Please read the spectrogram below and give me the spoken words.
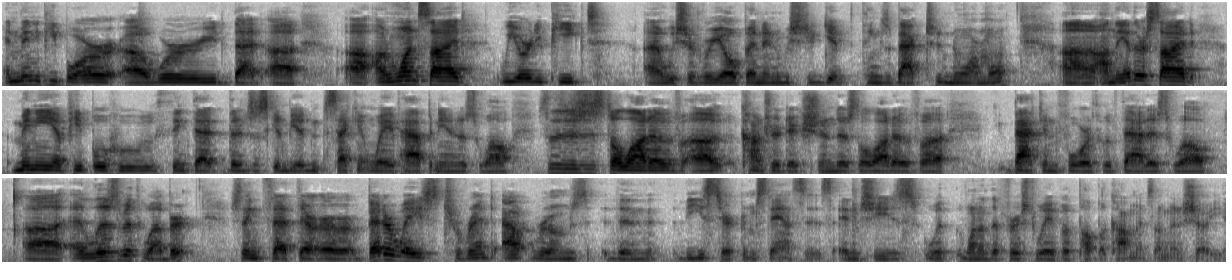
And many people are uh, worried that uh, on one side, we already peaked, and we should reopen and we should get things back to normal. on the other side, many people who think that there's just going to be a second wave happening as well. So there's just a lot of contradiction. There's a lot of back and forth with that as well. Uh, Elizabeth Weber thinks that there are better ways to rent out rooms than these circumstances, and she's with one of the first wave of public comments I'm going to show you.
